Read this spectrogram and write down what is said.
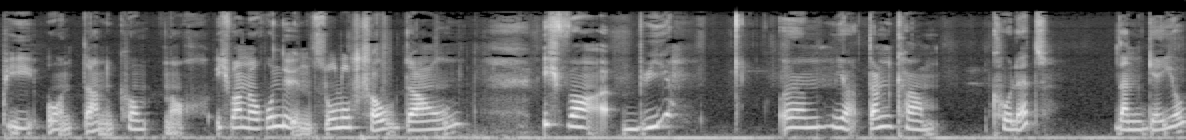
P. Und dann kommt noch. Ich war eine Runde in Solo Showdown. Ich war B. Ähm, ja, dann kam Colette. Dann Gale.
